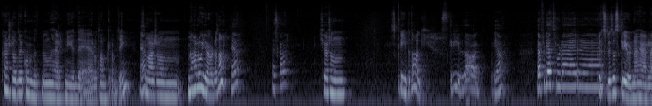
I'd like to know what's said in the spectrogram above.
Kanskje du hadde kommet med noen helt nye ideer og tanker om ting. Ja. Som er sånn Men hallo, gjør det, da. Ja, Jeg skal det. Kjør sånn skrivedag. Skrivedag. Ja. ja, fordi jeg tror det er uh... Plutselig så skriver du ned hele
